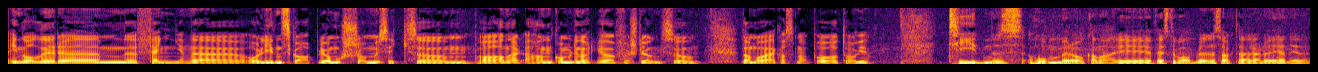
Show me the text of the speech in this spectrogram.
inneholder eh, fengende og lidenskapelig og morsom musikk. Så, og han, er, han, kommer til Norge da for første gang, så da må jeg kaste meg på toget. Tidenes hummer- og kanarifestival ble det sagt her, er du enig i det?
